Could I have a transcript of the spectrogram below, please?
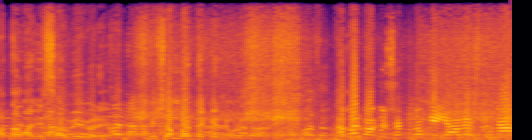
आता माझी सहावी वेळ आहे. मी शंभर टक्के निवडून येणार. आपण बघू शकतो की यावेळेस पुन्हा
